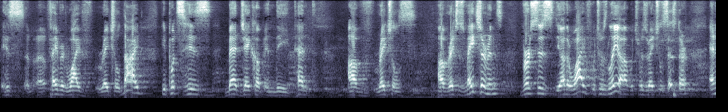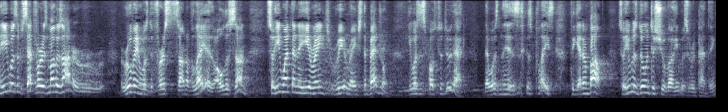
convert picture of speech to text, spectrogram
his uh, favorite wife Rachel died, he puts his bed Jacob in the tent of Rachel's of Rachel's maidservants versus the other wife, which was Leah, which was Rachel's sister, and he was upset for his mother's honor. Reuven was the first son of Leah, the oldest son. So he went and he arranged, rearranged the bedroom. He wasn't supposed to do that. That wasn't his, his place to get involved. So he was doing teshuvah, he was repenting.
